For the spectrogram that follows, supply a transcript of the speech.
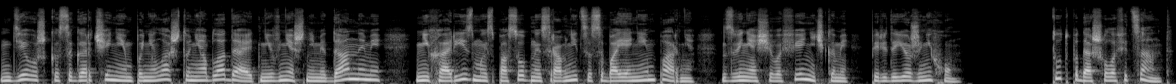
Девушка с огорчением поняла, что не обладает ни внешними данными, ни харизмой, способной сравниться с обаянием парня, звенящего фенечками перед ее женихом. Тут подошел официант,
